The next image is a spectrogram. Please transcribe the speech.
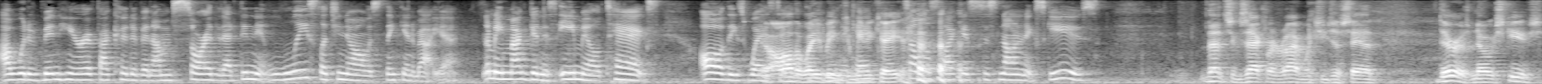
i would have been here if i could have and i'm sorry that i didn't at least let you know i was thinking about you i mean my goodness email text all these ways all the ways we can communicate. it's almost like it's just not an excuse That's exactly right. What you just said. There is no excuse.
